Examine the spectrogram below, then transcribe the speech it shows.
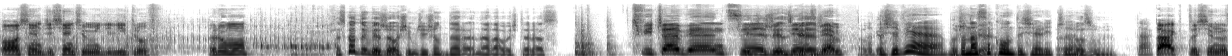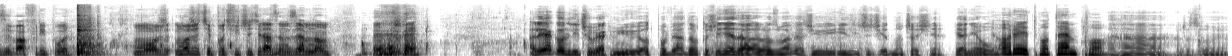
80 ml rumu. A skąd ty wiesz, że 80 nara- nalałeś teraz? Ćwiczę, więc, Widzisz, więc wiesz. wiem. No to się wie, bo To to się na wie. sekundy się liczy. Rozumiem. Tak, to się nazywa Freepur. Może, możecie poćwiczyć razem ze mną. Ale jak on liczył, jak mi odpowiadał? To się nie da rozmawiać i, i liczyć jednocześnie. Ja nie umiem. O rytm, o tempo. Aha, rozumiem.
